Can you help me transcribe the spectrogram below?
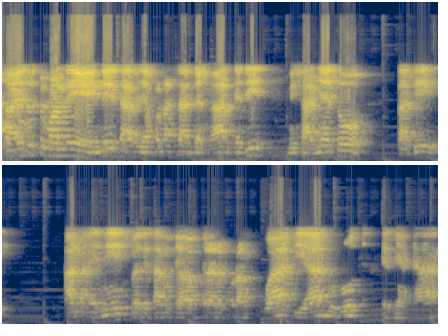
Saya itu cuma ini saya, yang pernah saya dengar. Jadi misalnya itu tadi anak ini sebagai tanggung jawab terhadap orang tua dia nurut akhirnya kan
